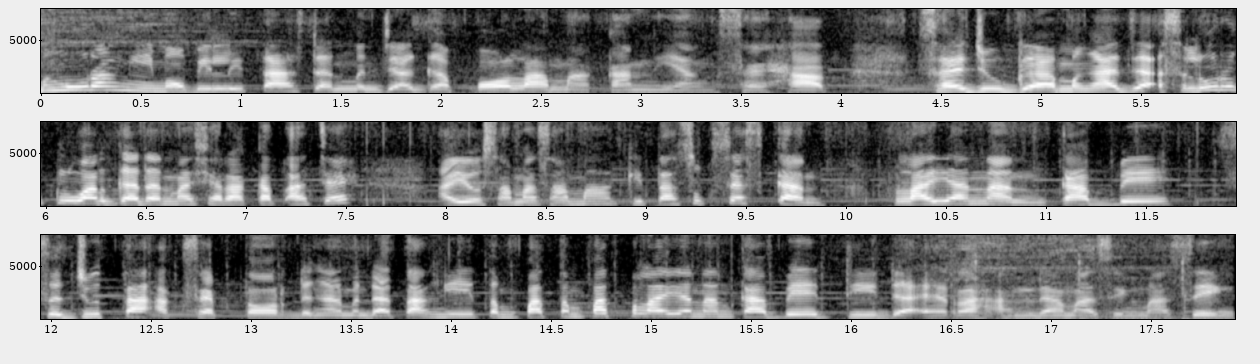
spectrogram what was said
mengurangi mobilitas, dan menjaga pola makan yang sehat. Saya juga mengajak seluruh keluarga dan masyarakat Aceh, ayo sama-sama kita sukseskan pelayanan KB sejuta akseptor dengan mendatangi tempat-tempat pelayanan KB di daerah Anda masing-masing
